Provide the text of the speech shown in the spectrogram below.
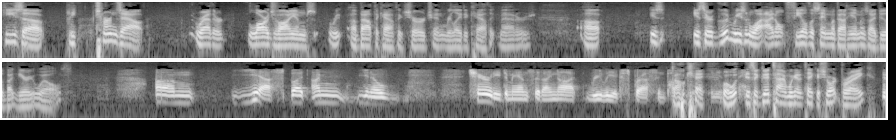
he's uh he turns out rather large volumes re- about the Catholic Church and related Catholic matters. Uh, is is there a good reason why I don't feel the same about him as I do about Garry Wills? Um, yes, but I'm, you know, charity demands that I not really express in public. Okay. Well, it's a good time. We're going to take a short break.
